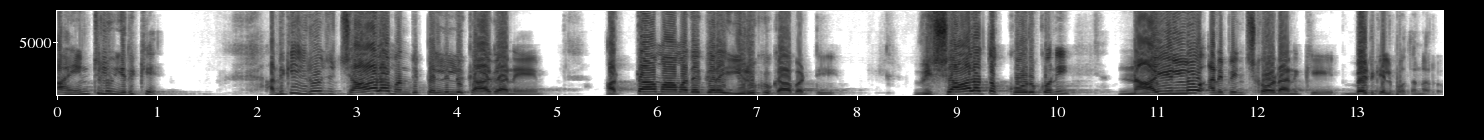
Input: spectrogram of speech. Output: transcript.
ఆ ఇంటిలో ఇరుకే. అందుకే ఈరోజు చాలామంది పెళ్ళిళ్ళు కాగానే అత్తామామ దగ్గర ఇరుకు కాబట్టి విశాలత కోరుకొని నా ఇల్లు అనిపించుకోవడానికి బయటికి వెళ్ళిపోతున్నారు.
